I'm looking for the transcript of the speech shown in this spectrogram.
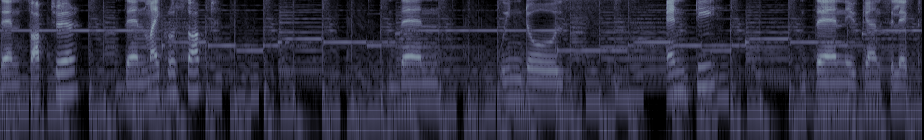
then software, then Microsoft then windows NT then you can select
